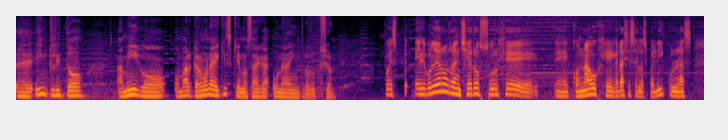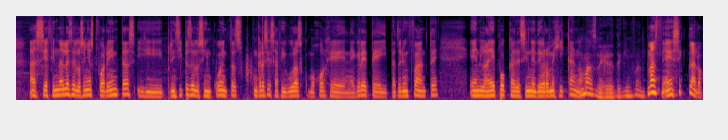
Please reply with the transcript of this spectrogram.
eh, ínclito, amigo Omar Carmona X quien nos haga una introducción. Pues el bolero ranchero surge eh, con auge gracias a las películas hacia finales de los años 40 y principios de los 50 gracias a figuras como Jorge Negrete y Pedro Infante en la época de cine de oro mexicano. Más negrete que infante. Más, eh, sí, claro,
